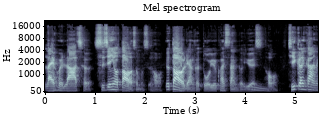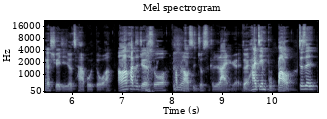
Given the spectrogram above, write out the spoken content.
来回拉扯，时间又到了什么时候？又到了两个多月，快三个月的时候。嗯其实跟刚才那个学姐就差不多啊，然后他就觉得说 他们老师就是个烂人，对，他已经不报，就是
